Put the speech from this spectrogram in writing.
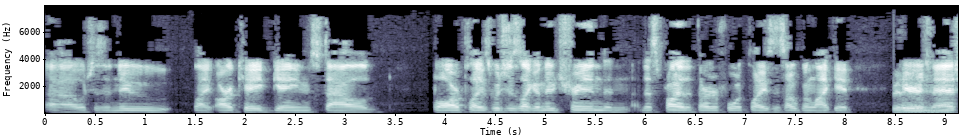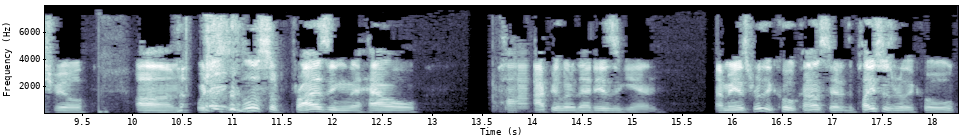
uh, which is a new like arcade game styled bar place, which is like a new trend, and that's probably the third or fourth place that's open like it Really here in. Nashville. Um, which is a little surprising that how popular that is again. I mean, it's really cool concept. The place is really cool,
